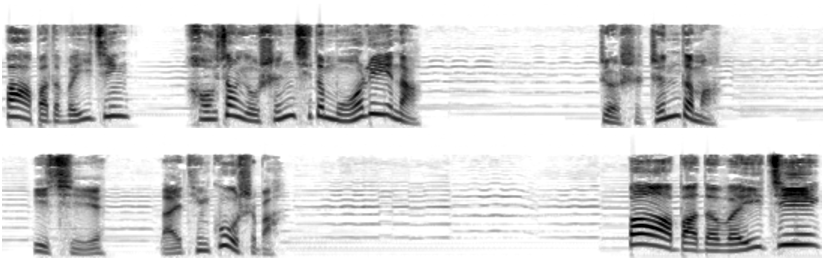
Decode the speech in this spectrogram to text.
爸爸的围巾好像有神奇的魔力呢。这是真的吗？一起来听故事吧。爸爸的围巾，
